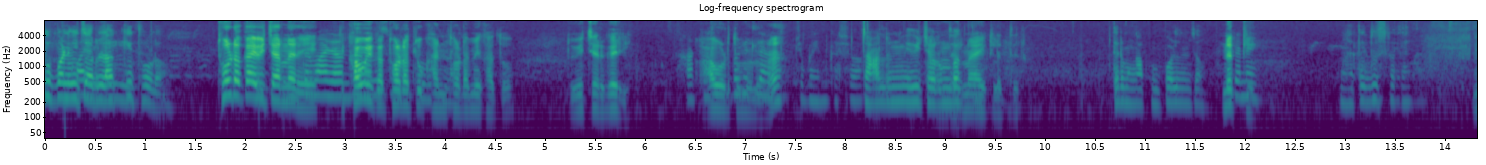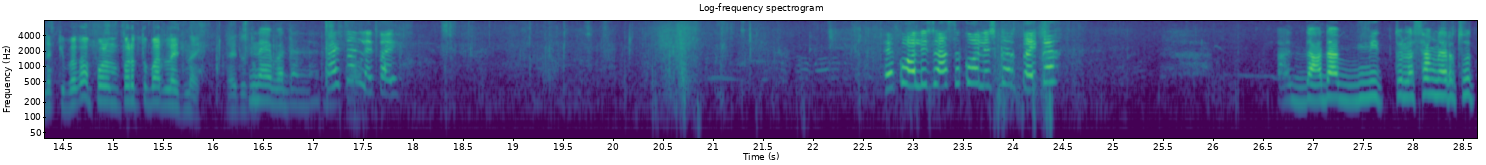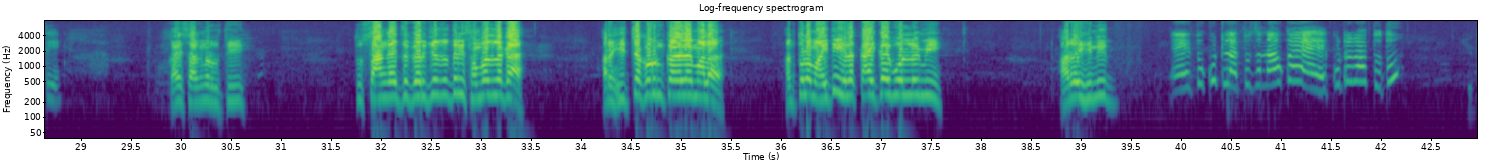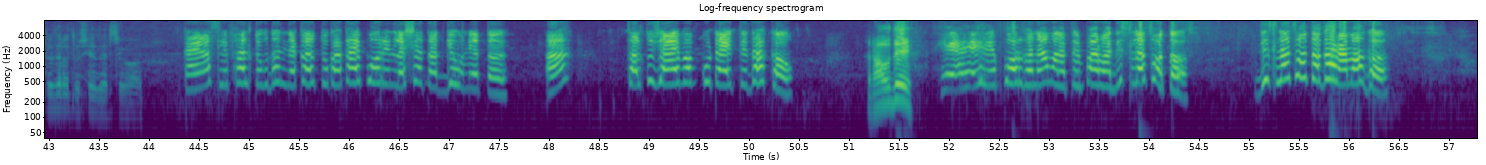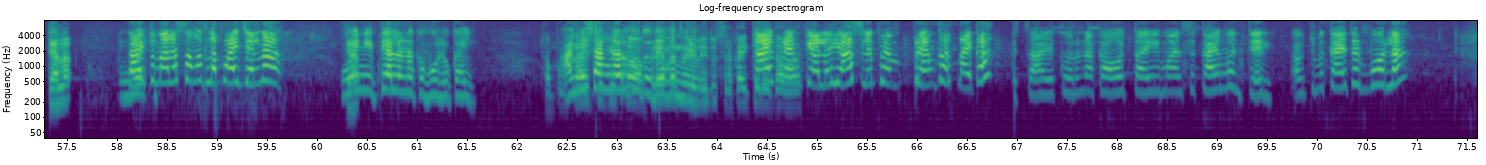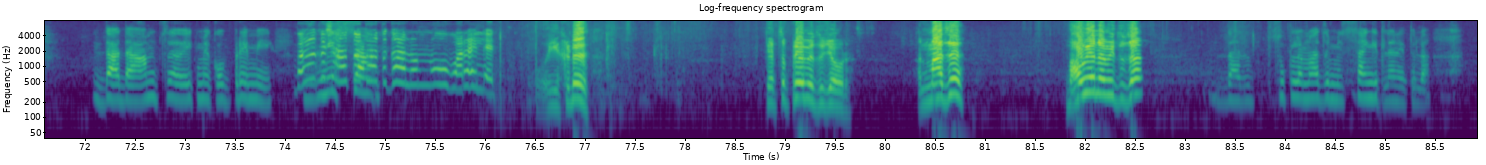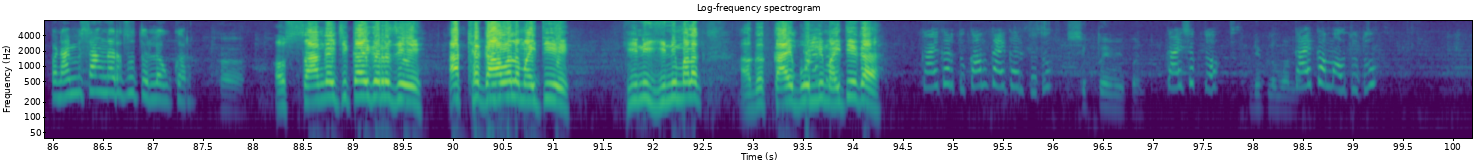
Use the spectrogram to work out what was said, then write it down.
तू पण विचारू लाग की थोडं. थोडं काय विचारणार आहे? ते खाऊ आहे का? थोडा तू खान थोडा मी खातो. तू विचार घरी. आवडतो म्हणून हा? बहीण कशी? चालून मी विचारून जर बघ नाही ऐकलं तर. तर मग आपण पळून जाऊ. नक्की. मग आता दुसरं काय? नक्की बघा पळून परत तू बदलायच नाही. नाही तर नाही बदलणार. काय चाललंय ताई? कॉलेज असं कॉलेज करताय का? दादा मी तुला सांगणारच होते. काय सांगणार होती? तू सांगायचं गरजेचं तरी समजलं का? अरे हिच्याकडून कळलंय मला. आणि तुला माहिती आहे हिला काय काय बोललोय मी? अरे हिने ए तू कुठला? तुझं नाव काय आहे? कुठं राहतो तू? इथंच राहतो शेजारच्या गावात. काय असले फालतू धंदे करतो का? काय पोरींला शेतात घेऊन येतं? आ? चल तुझे आई बाप कुठे आहेत ते दाखव. राहू दे. हे हे हे पोरग ना मला तरी परवा दिसलंच होतं. दिसलंच होतं घरामाग. त्याला काय तुम्हाला समजलं पाहिजे ना? वहिनी त्याला नका बोलू काही. आपण आम्ही काय सांगणारच चुकीचं होतो प्रेमच दोघं मिळून. केलंय, दुसरं काय प्रेम केलं? हे असले प्रेम प्रेम करताय का? चाळे करू नका हो ताई. माणसं काय म्हणतील? अहो तुम्ही काय तर बोला. दादा आमचं एकमेकावर प्रेम आहे. बघा मी कशा हातात सांग- हात घालून उभं राहिलेत. इकडं. त्याचं प्रेम आहे तुझ्यावर. आणि माझं? भाऊ आहे ना मी तुझा? दादा चुकलं माझं मी सांगितलं नाही तुला. पण आम्ही सांगणारच होतो लवकर. हा. अहो सांगायची काय गरज आहे? अख्ख्या गावाला माहिती आहे. हिने हिने मला अगं काय बोलली माहिती आहे का? काय करतो? काम काय करतो तू? शिकतोय मी पण. काय शिकतो? डिप्लोमा काय कमावतो तू?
